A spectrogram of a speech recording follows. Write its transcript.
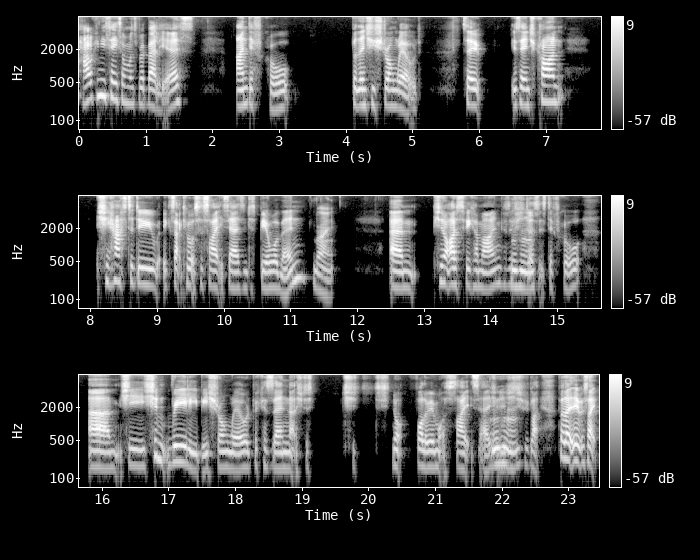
how can you say someone's rebellious and difficult, but then she's strong willed? So you're saying she can't she has to do exactly what society says and just be a woman. Right. Um, she's not allowed to speak her mind because if Mhm. she does, it's difficult. Um, she shouldn't really be strong-willed because then that's just she, she's not following what society says. She, Mhm. she should like feel like it was like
